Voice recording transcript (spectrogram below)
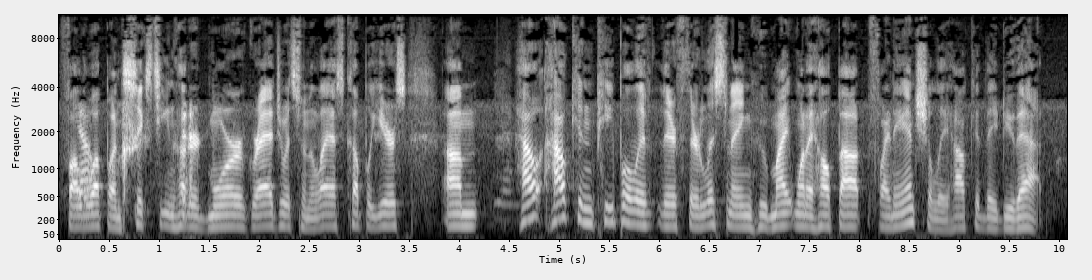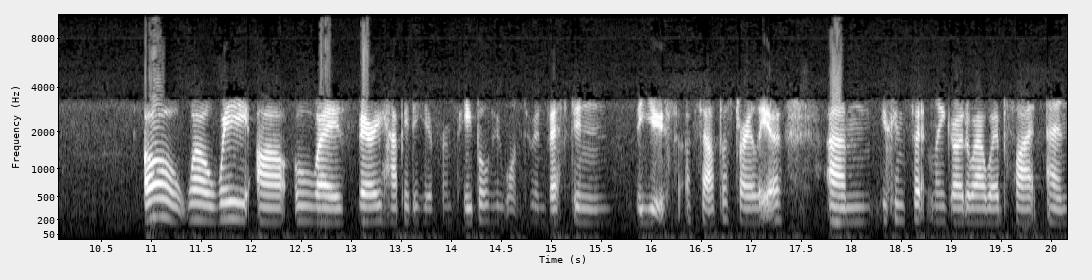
follow up on sixteen hundred more graduates from the last couple of years. Um, How how can people if they're, if they're listening who might want to help out financially, how could they do that? Oh well, we are always very happy to hear from people who want to invest in the youth of South Australia um, you can certainly go to our website and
